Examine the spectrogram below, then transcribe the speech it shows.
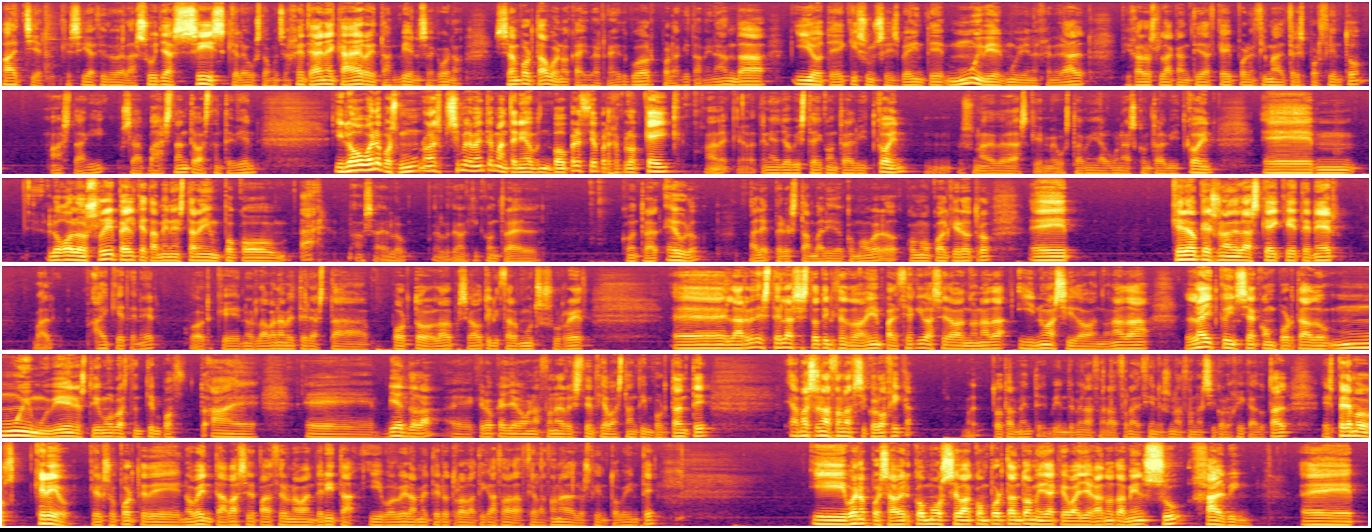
Badger, que sigue haciendo de las suyas, SIS, que le gusta a mucha gente, a NKR también, o sea que bueno, se han portado, bueno, Kyber Network, por aquí también anda, IOTX un 620, muy bien, muy bien en general, fijaros la cantidad que hay por encima del 3%, hasta aquí, o sea, bastante, bastante bien. Y luego, bueno, pues no es simplemente mantenido precio, por ejemplo, Cake, ¿vale? que la tenía yo vista ahí contra el Bitcoin, es una de las que me gusta a mí, algunas contra el Bitcoin, eh, Luego los Ripple, que también están ahí un poco... Ah, vamos a verlo, lo tengo aquí contra el, contra el euro, ¿vale? Pero es tan válido como, como cualquier otro. Eh, creo que es una de las que hay que tener, ¿vale? Hay que tener, porque nos la van a meter hasta por todos lados, se va a utilizar mucho su red. Eh, la red Stellar se está utilizando también, parecía que iba a ser abandonada y no ha sido abandonada. Litecoin se ha comportado muy, muy bien, estuvimos bastante tiempo... Eh, eh, viéndola, eh, creo que ha llegado a una zona de resistencia bastante importante. Además es una zona psicológica, totalmente, evidentemente la zona, la zona de 100 es una zona psicológica total. Esperemos, creo que el soporte de 90 va a ser para hacer una banderita y volver a meter otro latigazo hacia la zona de los 120. Y bueno, pues a ver cómo se va comportando a medida que va llegando también su halving. Eh,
